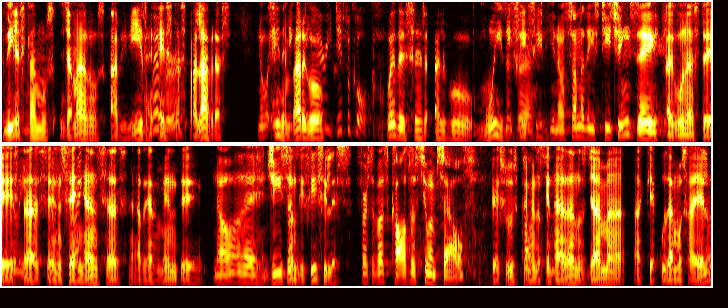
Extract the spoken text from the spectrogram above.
Y estamos llamados a vivir estas palabras. Sin embargo. Puede ser algo muy difícil. Algunas de estas enseñanzas realmente son difíciles. Jesús, primero que nada, nos llama a que acudamos a Él,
